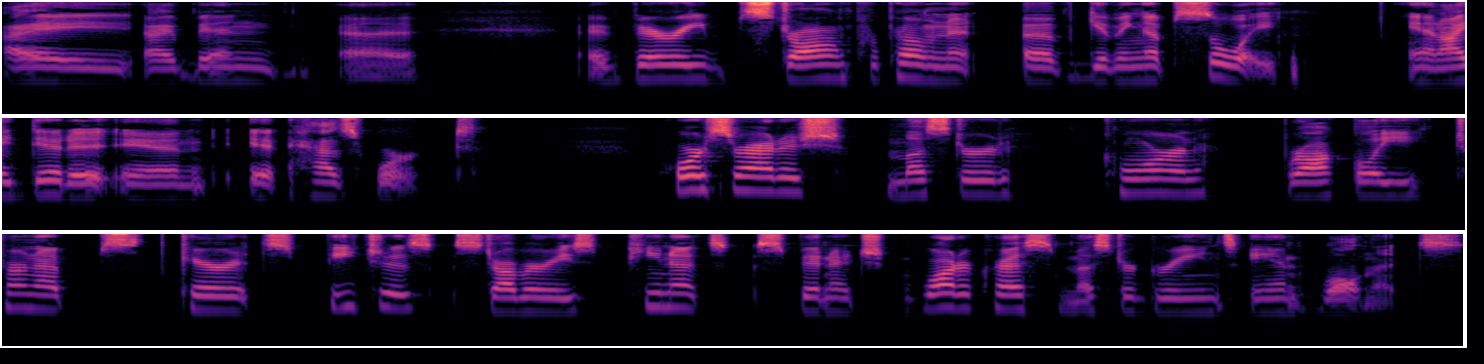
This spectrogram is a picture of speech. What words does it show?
I I've been uh, a very strong proponent of giving up soy, and I did it, and it has worked. Horseradish, mustard, corn, broccoli, turnips, carrots, peaches, strawberries, peanuts, spinach, watercress, mustard greens, and walnuts.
